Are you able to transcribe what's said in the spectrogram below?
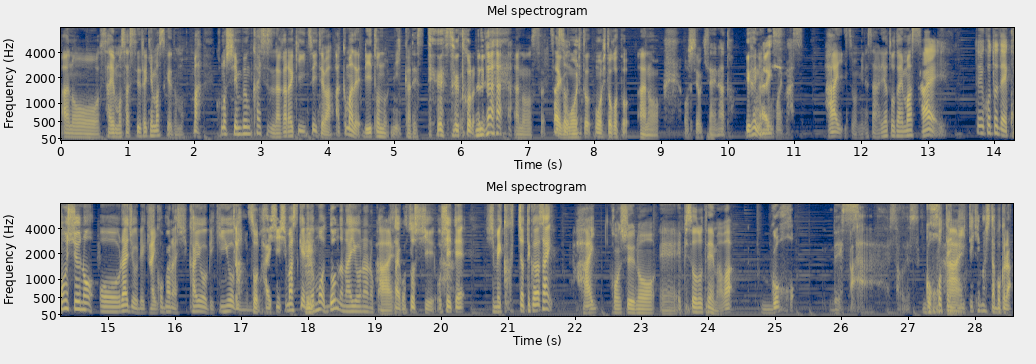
ああのー採用もさせていただきますけれどもまあこの新聞解説ながら聞きについてはあくまでリートンの日課ですっていうそういうところで あのさ最後もうひともう一言あの押しておきたいなというふうに思います。はい、いつも皆さんありがとうございます。はい。ということで、今週のおラジオ歴史小話、火曜日、金曜日にも配信しますけれども、どんな内容なのか、はい最後、ソッシー教えて、締めくくっちゃってください。はい、今週の、えーエピソードテーマはゴッホです。そうです。ゴッホ店に行ってきました、僕ら。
